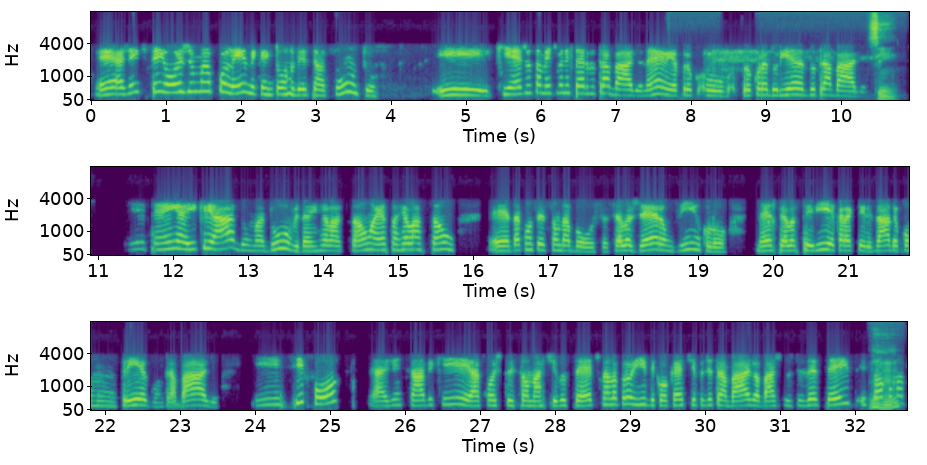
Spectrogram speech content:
É, a gente tem hoje uma polêmica em torno desse assunto e que é justamente o Ministério do Trabalho, né, a Procuradoria do Trabalho. Sim. E tem aí criado uma dúvida em relação a essa relação é, da concessão da bolsa, se ela gera um vínculo, né, se ela seria caracterizada como um emprego, um trabalho, e se for, a gente sabe que a Constituição no artigo 7 ela proíbe qualquer tipo de trabalho abaixo dos 16 e só uhum. com uma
